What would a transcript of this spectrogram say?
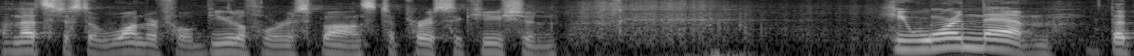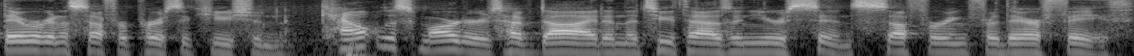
And that's just a wonderful, beautiful response to persecution. He warned them that they were going to suffer persecution. Countless martyrs have died in the 2,000 years since, suffering for their faith.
